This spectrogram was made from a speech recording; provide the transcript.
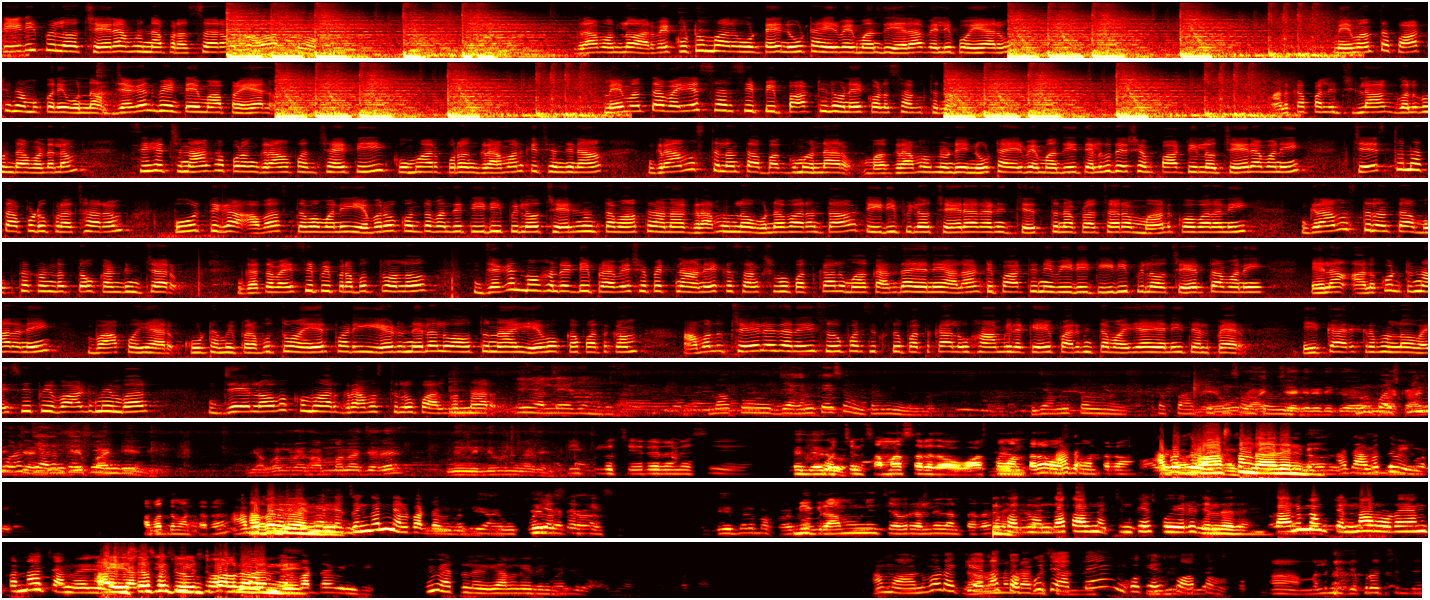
టీడీపీలో చేరామన్న ప్రచారం అవాస్తవం. గ్రామంలో అరవై కుటుంబాలు ఉంటే నూట ఇరవై మంది ఎలా వెళ్ళిపోయారు? మేమంతా పార్టీ నమ్ముకొని ఉన్నాం. జగన్ వెంటే మా ప్రయాణం. మేమంతా వైఎస్ఆర్సీపీ పార్టీలోనే కొనసాగుతున్నాం. అనకాపల్లి జిల్లా గొల్గొండ మండలం సిహెచ్ నాగాపురం గ్రామ పంచాయతీ కుమార్పురం గ్రామానికి చెందిన గ్రామస్తులంతా బగ్గుమన్నారు. మా గ్రామం నుండి నూట ఇరవై మంది తెలుగుదేశం పార్టీలో చేరామని చేస్తున్న తప్పుడు ప్రచారం పూర్తిగా అవాస్తవమని ఎవరో కొంతమంది టీడీపీలో చేరినంత మాత్రాన గ్రామంలో ఉన్నవారంతా టీడీపీలో చేరారని చేస్తున్న ప్రచారం మానుకోవాలని గ్రామస్తులంతా ముక్తఖండంతో ఖండించారు. గత వైసీపీ ప్రభుత్వంలో జగన్మోహన్ రెడ్డి ప్రవేశపెట్టిన అనేక సంక్షేమ పథకాలు మాకు అందాయని అలాంటి పార్టీని వీడి టీడీపీలో చేరుతామని ఎలా అనుకుంటున్నారని వాపోయారు. కూటమి ప్రభుత్వం ఏర్పడి ఏడు నెలలు అవుతున్నా ఏ ఒక్క పథకం అమలు చేయలేదని సూపర్ సిక్స్ పథకాలు హామీలకే పరిమితం అయ్యాయని తెలిపారు. ఈ కార్యక్రమంలో YCP ward member J Lomakumar గ్రామస్తులు పాల్గొన్నారు. లేదండి. మాకు జగన్ కేసే ఉంటామండి. జగన్ పార్టీ ఫస్ట్ కూడా జగన్ ఎవరు రమ్మన్నా సరే మేము వెళ్ళి కదండి. చేరారనేసి వచ్చిన సమాచారం వాస్తవం అంటారా వాస్తవం అంటారా? అబద్ధం. వాస్తవం కాదండి. అది అబద్ధం అండి. అబద్ధం అంటారా? అబద్ధం నిజంగా వైఎస్ఆర్ కేసు. మీ గ్రామం నుంచి ఎవరు వెళ్ళలేదంటారా? పది మంది దాకా నచ్చిన కేసు వెళ్ళారండి. కానీ మాకు తిన్నారు ఉదయానికన్నా కదండి. మేము ఎట్లా వెళ్ళలేదండి. ఆ మానవాడు ఒకేనా తక్కువ చేస్తే ఇంకో కేసు పోతాం. ఆ, మళ్ళీ మీకు ఎప్పుడు వచ్చింది?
